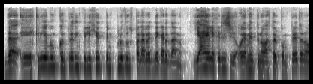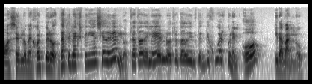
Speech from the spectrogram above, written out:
da, eh, escríbeme un contrato inteligente en Plutus para la red de Cardano. Y haz el ejercicio. Obviamente no va a estar completo, no va a ser lo mejor, pero date la experiencia de verlo. Trata de leerlo, trata de, de jugar con él. O ir a amarlo.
